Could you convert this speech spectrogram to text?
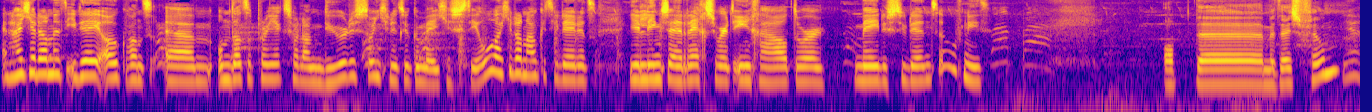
En had je dan het idee ook, want ehm, omdat het project zo lang duurde, stond je natuurlijk een beetje stil. Had je dan ook het idee dat je links en rechts werd ingehaald door medestudenten, of niet? Op de, met deze film? Ja.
